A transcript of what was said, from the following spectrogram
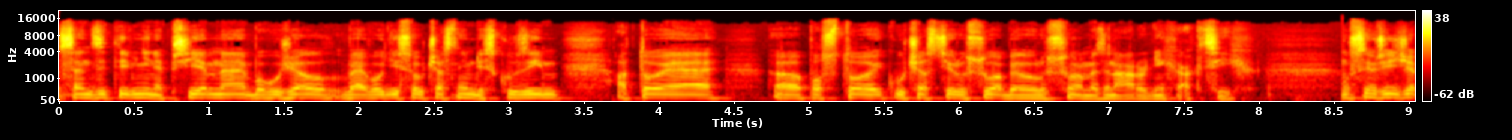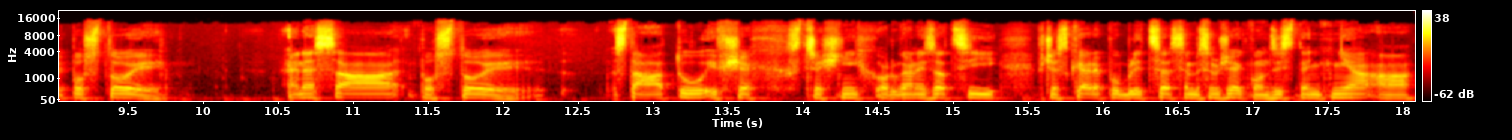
senzitivní, nepříjemné, bohužel vévodí současným diskuzím a to je eh, postoj k účasti Rusů a Bělorusů na mezinárodních akcích. Musím říct, že postoj NSA, postoj států i všech střešních organizací v České republice si myslím, že je konzistentní a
